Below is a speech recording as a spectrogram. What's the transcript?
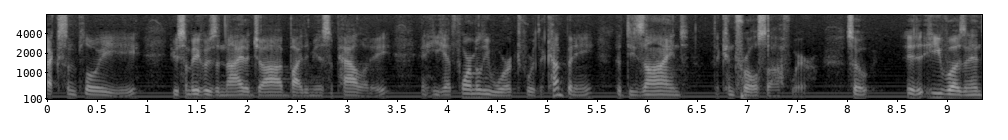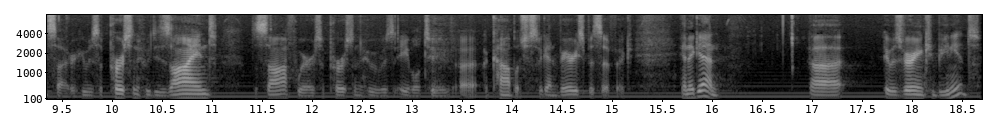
ex employee he was somebody who was denied a job by the municipality, and he had formerly worked for the company that designed the control software. So it, he was an insider. He was a person who designed the software as a person who was able to uh, accomplish this. Again, very specific. And again, uh, it was very inconvenient.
